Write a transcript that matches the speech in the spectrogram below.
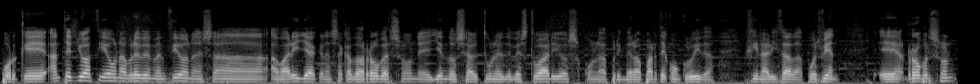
porque antes yo hacía una breve mención a esa amarilla que le han sacado a Robertson eh, yéndose al túnel de vestuarios con la primera parte concluida, finalizada. Pues bien, eh, Robertson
